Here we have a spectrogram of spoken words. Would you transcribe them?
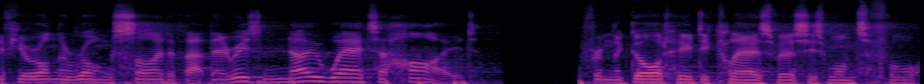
if you're on the wrong side of that. There is nowhere to hide from the God who declares verses 1 to 4.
